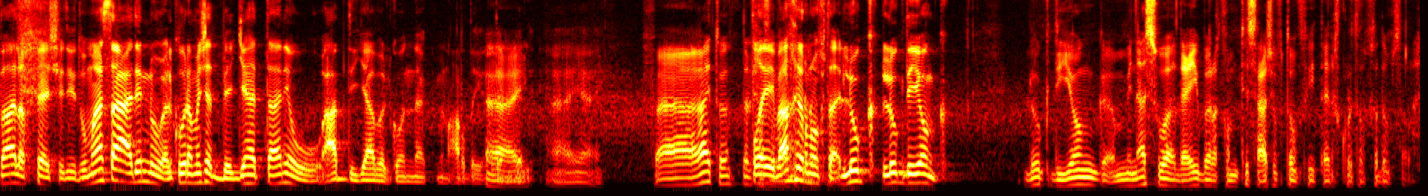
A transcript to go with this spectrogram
بالغ فيها شديد. وما ساعد إنه الكورة مشت بالجهة الثانية وعبدي جاب الكون ذاك من عرضيه آي آي آي. فغايته. طيب. آخر نقطة. لوك لوك دي يونغ. لوك دي يونغ من أسوأ لعيبة رقم تسعة شفتهم في تاريخ كرة القدم صراحة.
